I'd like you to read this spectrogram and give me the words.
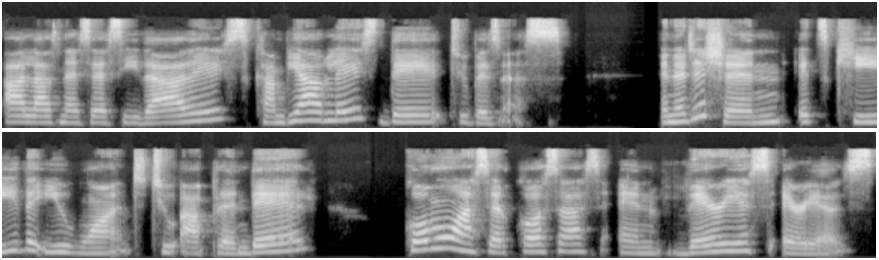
a las necesidades cambiables de tu business. In addition, it's key that you want to aprender cómo hacer cosas en various areas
